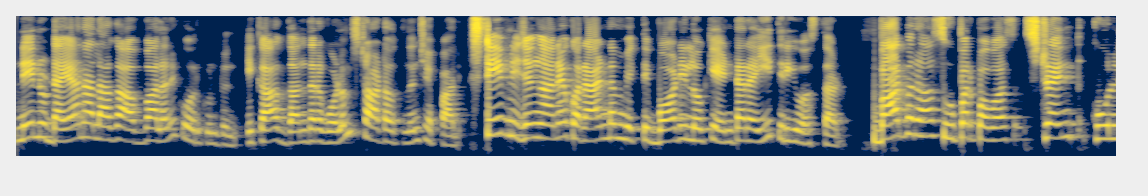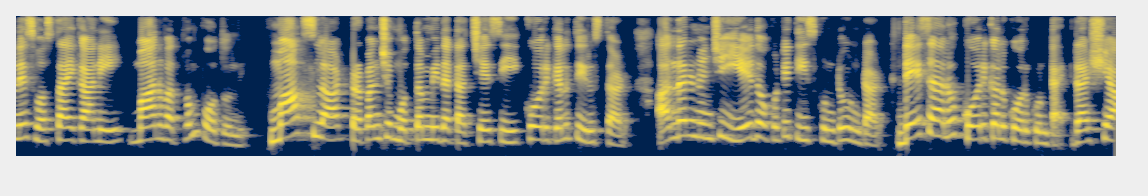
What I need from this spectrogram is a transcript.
నేను డయానా లాగా అవ్వాలని కోరుకుంటుంది. ఇక గందరగోళం స్టార్ట్ అవుతుందని చెప్పాలి. స్టీవ్ నిజంగానే ఒక ర్యాండమ్ వ్యక్తి బాడీలోకి ఎంటర్ అయ్యి తిరిగి వస్తాడు. Barbara super powers strength coolness వస్తాయి కానీ మానవత్వం పోతుంది. మార్క్స్ లాట్ ప్రపంచం మొత్తం మీద టచ్ చేసి కోరికలు తీరుస్తాడు. అందరి నుంచి ఏదో ఒకటి తీసుకుంటూ ఉంటాడు. దేశాలు కోరికలు కోరుకుంటాయి. Russia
